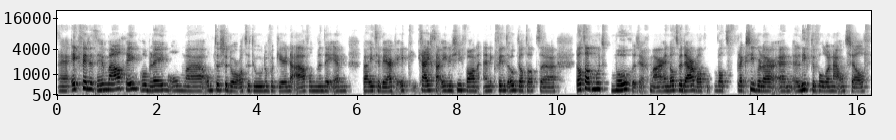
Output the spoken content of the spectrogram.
uh, ik vind het helemaal geen probleem om, uh, om tussendoor wat te doen of een keer in de avond mijn DM bij te werken. Ik krijg daar energie van en ik vind ook dat dat, uh, dat, dat moet mogen, zeg maar. En dat we daar wat, wat flexibeler en liefdevoller naar onszelf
